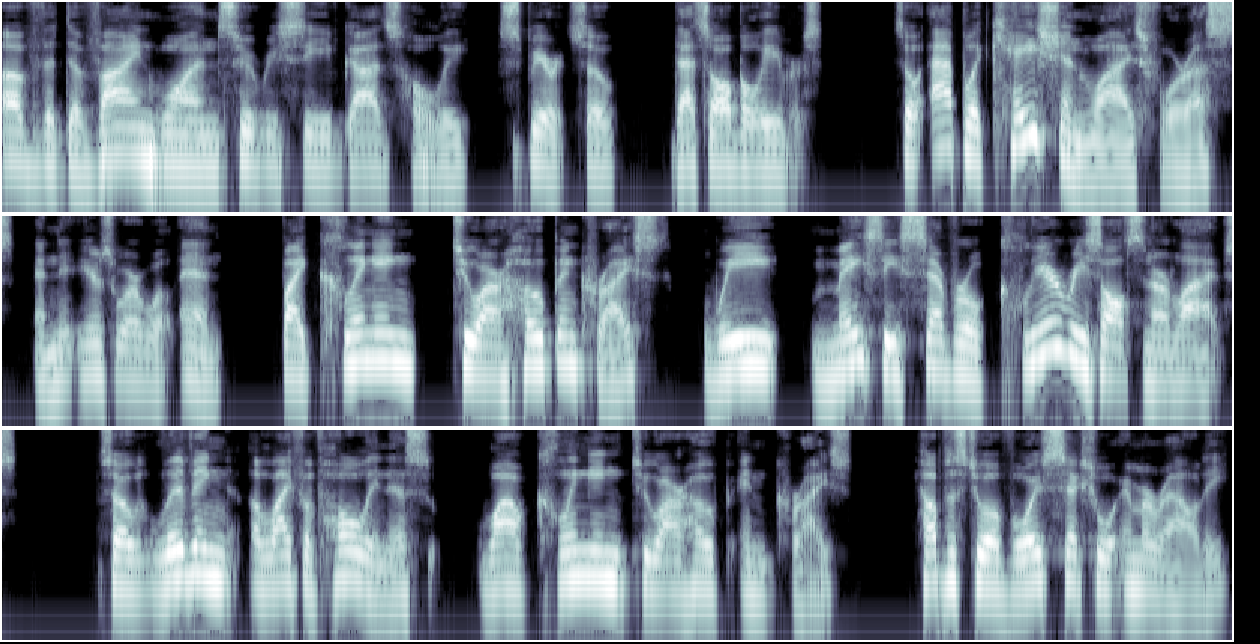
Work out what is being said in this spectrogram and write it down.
of the divine ones who receive God's Holy Spirit. So that's all believers. So application wise for us, and here's where we'll end by clinging to our hope in Christ, we may see several clear results in our lives. So living a life of holiness while clinging to our hope in Christ helps us to avoid sexual immorality,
